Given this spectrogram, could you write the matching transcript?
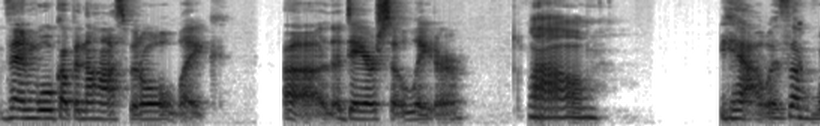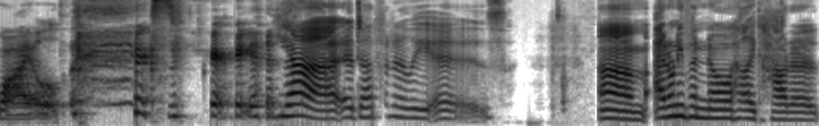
then woke up in the hospital like uh, a day or so later. Wow. Yeah, it was a wild experience. Yeah, it definitely is. Um, I don't even know how, like how to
